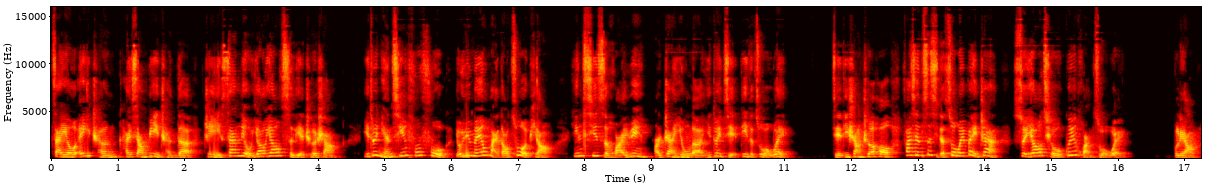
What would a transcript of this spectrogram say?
在由 A 城开向 B 城的 G 三六幺幺次列车上，一对年轻夫妇由于没有买到座票，因妻子怀孕而占用了一对姐弟的座位。姐弟上车后发现自己的座位被占，遂要求归还座位。不料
